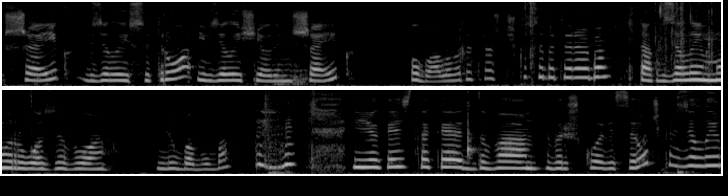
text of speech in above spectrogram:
шейк, взяли ситро і взяли ще один шейк. Побалувати трошечки себе треба. Так, взяли морозиво Люба-Буба. Якесь таке два вершкові сирочки взяли.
